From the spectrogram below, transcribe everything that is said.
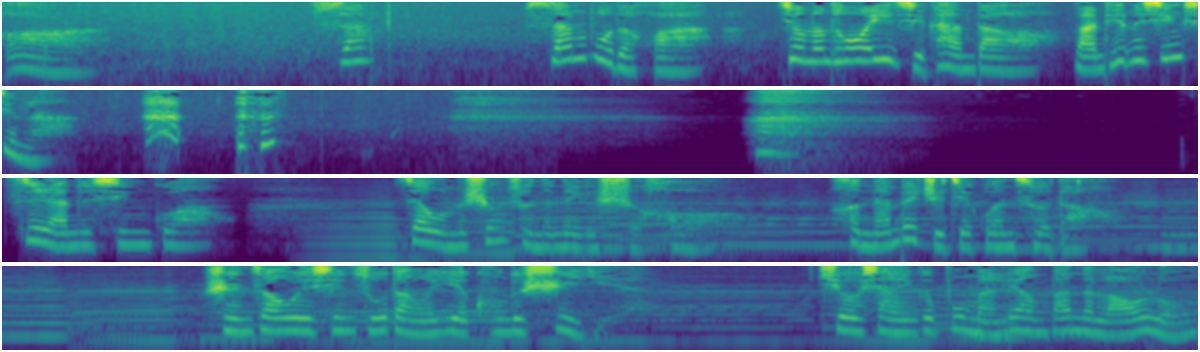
二、三，三步的话。就能同我一起看到满天的星星了。啊，自然的星光，在我们生存的那个时候，很难被直接观测到。人造卫星阻挡了夜空的视野，就像一个布满亮斑的牢笼。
